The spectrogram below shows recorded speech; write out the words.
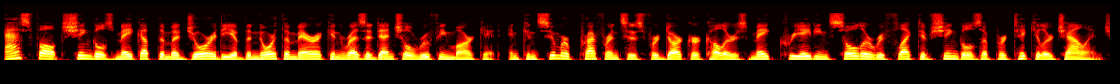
Asphalt shingles make up the majority of the North American residential roofing market, and consumer preferences for darker colors make creating solar reflective shingles a particular challenge,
